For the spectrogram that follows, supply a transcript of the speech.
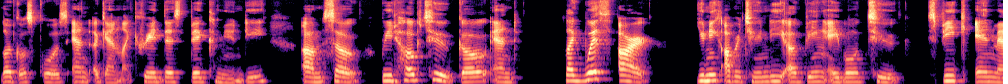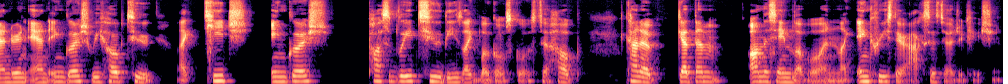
local schools and again, like create this big community. Um, so we'd hope to go and like with our unique opportunity of being able to speak in Mandarin and English, we hope to like teach English possibly to these like local schools to help kind of get them on the same level and like increase their access to education.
